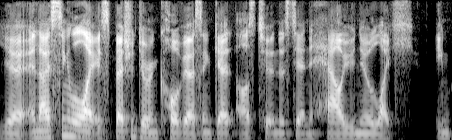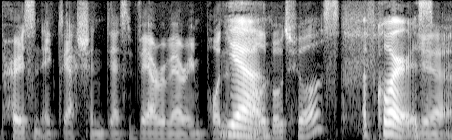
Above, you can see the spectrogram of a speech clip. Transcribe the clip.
Yeah, and I think like especially during COVID, I think get us to understand how you know like in person interaction that's very very important Yeah. and valuable to us. Of course. Yeah.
